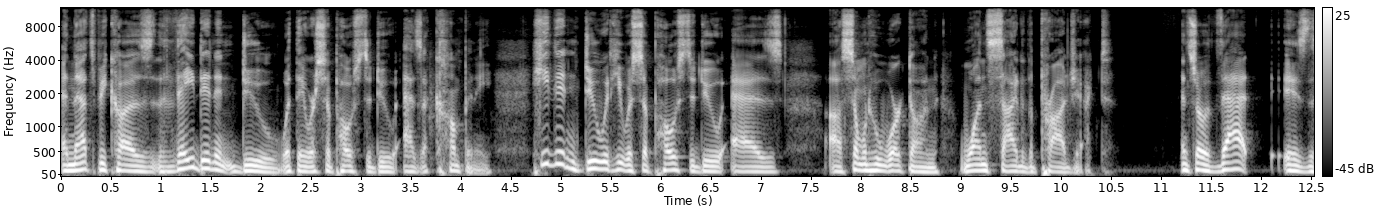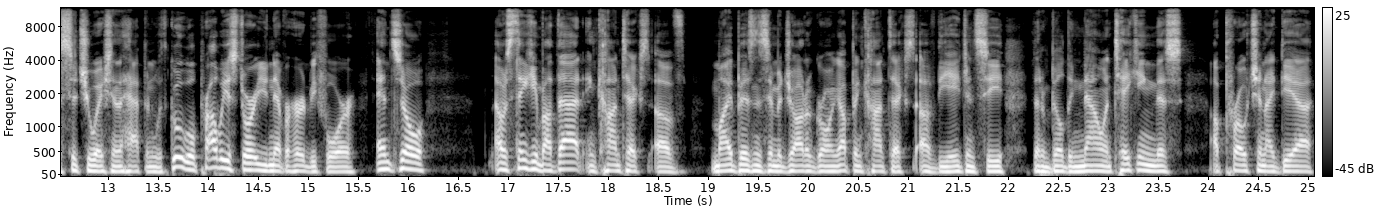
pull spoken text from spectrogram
And that's because they didn't do what they were supposed to do as a company. He didn't do what he was supposed to do as uh, someone who worked on one side of the project. And so that is the situation that happened with Google, probably a story you never heard before. And so I was thinking about that in context of my business image auto growing up in context of the agency that I'm building now and taking this approach and idea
